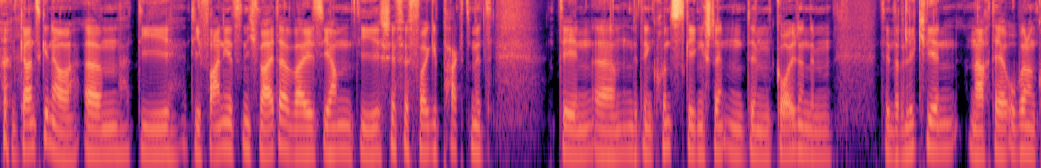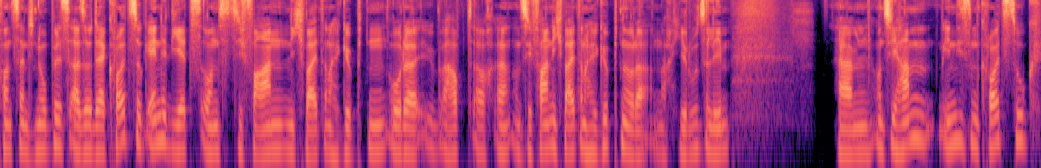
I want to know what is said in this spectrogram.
Ganz genau. Ähm, die, die fahren jetzt nicht weiter, weil sie haben die Schiffe vollgepackt mit den, ähm, mit den Kunstgegenständen, dem Gold und dem, den Reliquien nach der Eroberung Konstantinopels. Also der Kreuzzug endet jetzt und sie fahren nicht weiter nach Ägypten oder überhaupt auch, äh, und sie fahren nicht weiter nach Ägypten oder nach Jerusalem. Ähm, und sie haben in diesem Kreuzzug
